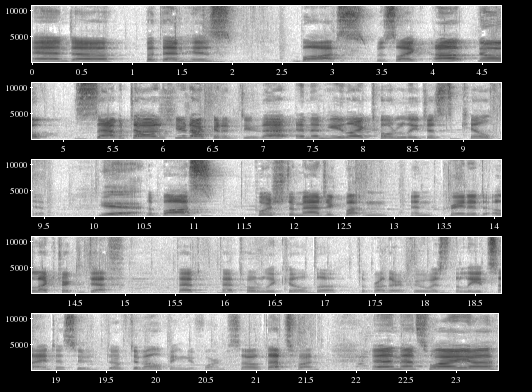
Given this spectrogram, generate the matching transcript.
And uh but then his boss was like, "Uh, no, sabotage, you're not going to do that." And then he like totally just killed him. Yeah. The boss pushed a magic button and created electric death. That that totally killed the, the brother who was the lead scientist who, of developing Nuforms. So that's fun. And that's why uh,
